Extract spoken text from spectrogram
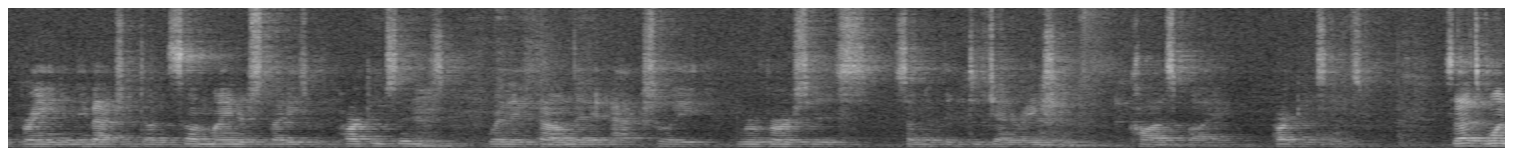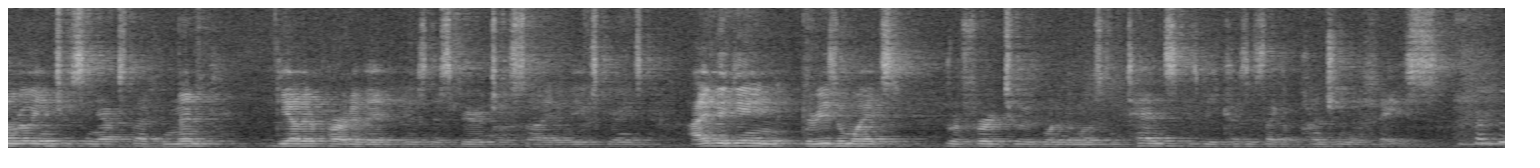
the brain. And they've actually done some minor studies with Parkinson's where they found that it actually reverses some of the degeneration caused by Parkinson's. So that's one really interesting aspect. And then the other part of it is the spiritual side of the experience. Ibogaine, the reason why it's referred to as one of the most intense is because it's like a punch in the face.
